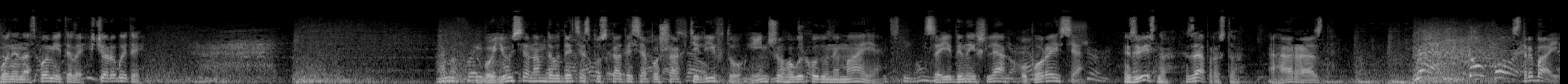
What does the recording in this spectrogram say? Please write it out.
Вони нас помітили. Що робити? Боюся, нам доведеться спускатися по шахті ліфту. Іншого виходу немає. Це єдиний шлях. Упорайся. Звісно, запросто. Гаразд. Стрибай.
